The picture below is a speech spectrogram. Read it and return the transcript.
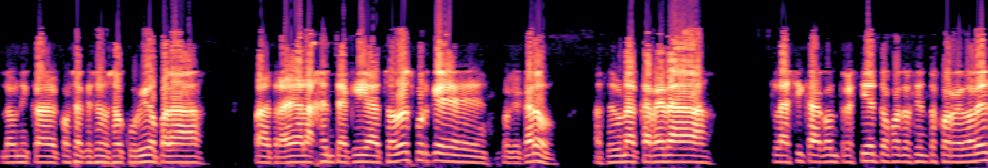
la única cosa que se nos ha ocurrido para, para traer a la gente aquí a todos porque, porque claro, hacer una carrera clásica con 300, 400 corredores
